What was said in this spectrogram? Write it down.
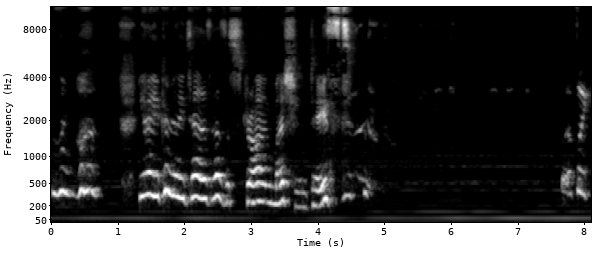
Yeah, you can really tell this has a strong mushroom taste. That's like.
